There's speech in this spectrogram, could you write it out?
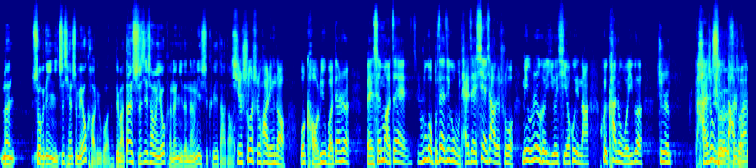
那说不定你之前是没有考虑过的，对吧？但实际上面有可能你的能力是可以达到的。其实说实话，领导，我考虑过，但是本身嘛，在如果不在这个舞台，在线下的时候，没有任何一个企业会拿会看着我一个就是函授一个大专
